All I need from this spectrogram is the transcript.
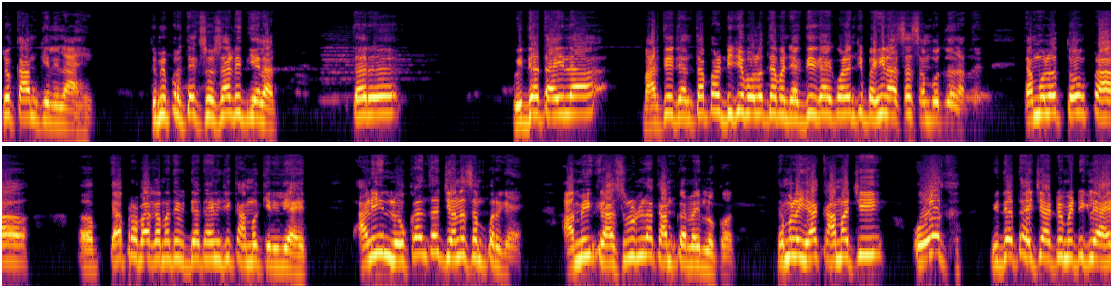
जो काम केलेला आहे तुम्ही प्रत्येक सोसायटीत गेलात. तर विद्याताईला भारतीय जनता पार्टीची बोलत नाही म्हणजे जगदीश गायकवाडांची बहीण असं संबोधलं जातं त्यामुळं तो प्रा- त्या प्रभागामध्ये विद्याताईंनी जी कामं केलेली आहेत आणि लोकांचा जनसंपर्क आहे. आम्ही ग्रासरूटला काम करणारे लोक आहोत. त्यामुळे ह्या कामाची ओळख विद्याताईची ऑटोमॅटिकली आहे.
